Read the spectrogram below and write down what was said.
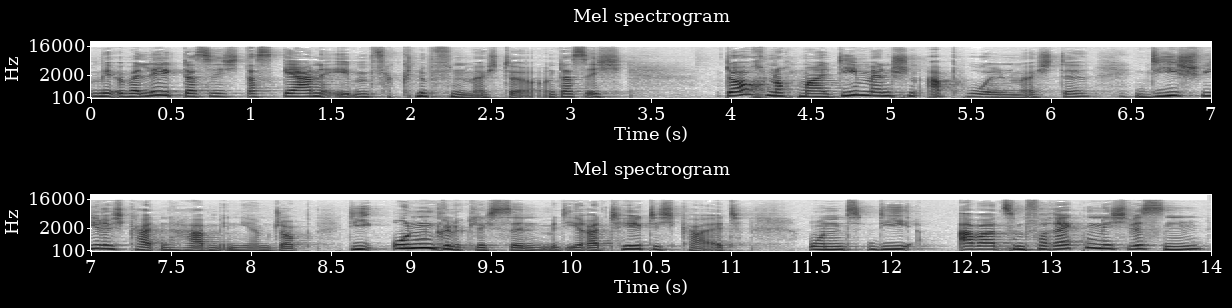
mir überlegt, dass ich das gerne eben verknüpfen möchte und dass ich doch nochmal die Menschen abholen möchte, die Schwierigkeiten haben in ihrem Job, die unglücklich sind mit ihrer Tätigkeit und die aber zum Verrecken nicht wissen,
